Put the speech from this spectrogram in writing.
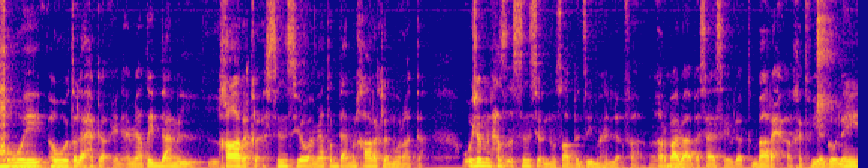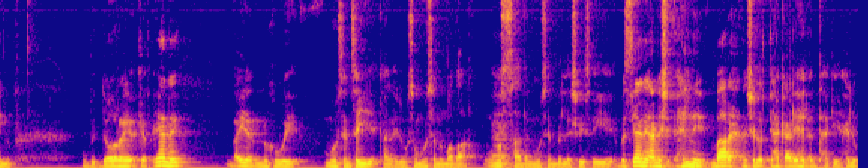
هو هو طلع حكى يعني عم يعطيه الدعم الخارق لاسنسيو وعم يعطي الدعم الخارق لموراتا. وإجا من حظ اسنسيو إنه صاب بنزيما هلأ فاربع لعب أساسي ولعبت امبارح اخذ فيها جولين وبالدوري كيف يعني بعيدا إنه هو موسم سيء كان له موسم المضى. ونص هذا الموسم بلش فيه سيء. بس يعني عم يشهلني امبارح أنشيلوتي حكى عليه هالقد حكي حلو.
